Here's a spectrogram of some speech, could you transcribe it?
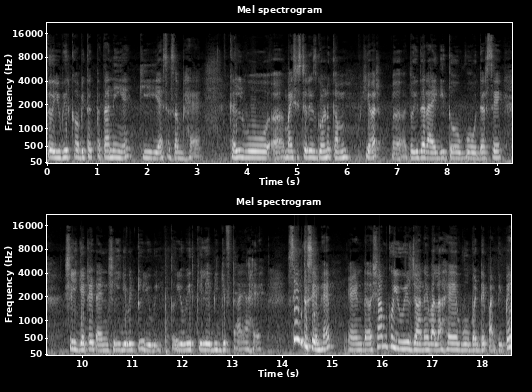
तो युवीर को अभी तक पता नहीं है कि ऐसा सब है। कल वो my sister is going to come here तो इधर आएगी तो वो उधर से she'll get it and she'll give it to Yuvi तो युवीर के लिए भी गिफ्ट आया है। सेम टू सेम है। एंड शाम को यूवीर जाने वाला है वो बर्थडे पार्टी पे।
